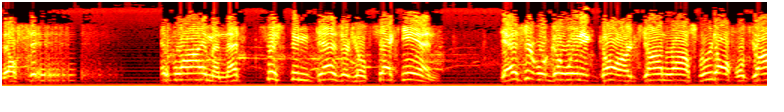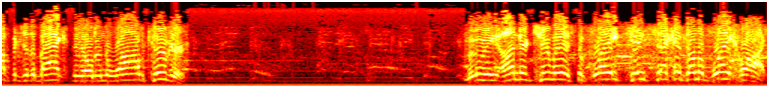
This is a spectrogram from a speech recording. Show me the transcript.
They'll sit lineman. That's Tristan Desert. He'll check in. Desert will go in at guard. John Ross Rudolph will drop into the backfield in the Wild Cougar. Moving under two minutes to play, 10 seconds on the play clock.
